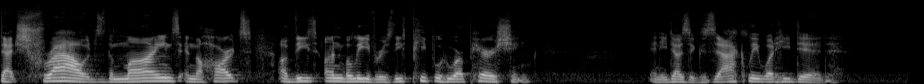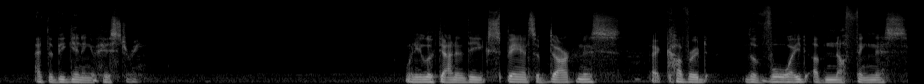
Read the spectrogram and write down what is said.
that shrouds the minds and the hearts of these unbelievers, these people who are perishing. And he does exactly what he did at the beginning of history. When he looked out into the expanse of darkness that covered the void of nothingness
